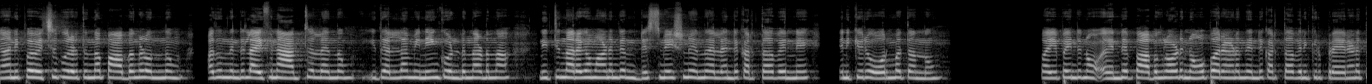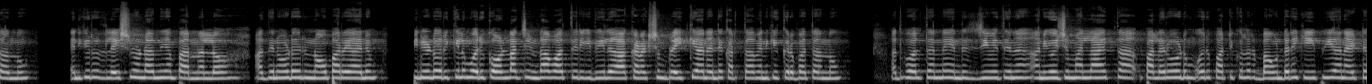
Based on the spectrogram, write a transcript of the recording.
ഞാനിപ്പോൾ വെച്ച് പുലർത്തുന്ന പാപങ്ങളൊന്നും അതൊന്നും എന്റെ ലൈഫിന് ആപ്റ്റ് അല്ലെന്നും ഇതെല്ലാം ഇനിയും കൊണ്ടു നടന്ന നിത്യനരകമാണ് എന്റെ ഡെസ്റ്റിനേഷൻ എന്നല്ല എന്റെ കർത്താവ് എന്നെ എനിക്കൊരു ഓർമ്മ തന്നു. പയ്യപ്പം എന്റെ നോ എന്റെ പാപങ്ങളോട് നോ പറയണമെന്ന് എന്റെ കർത്താവ് എനിക്കൊരു പ്രേരണ തന്നു. എനിക്കൊരു റിലേഷൻ ഉണ്ടാകുന്ന ഞാൻ പറഞ്ഞല്ലോ. അതിനോട് ഒരു നോ പറയാനും പിന്നീട് ഒരിക്കലും ഒരു കോൺടാക്റ്റ് ഉണ്ടാവാത്ത രീതിയിൽ ആ കണക്ഷൻ ബ്രേക്ക് ചെയ്യാൻ എന്റെ കർത്താവ് എനിക്ക് കൃപ തന്നു. അതുപോലെ തന്നെ എന്റെ ജീവിതത്തിന് അനുയോജ്യമല്ലാത്ത പലരോടും ഒരു പർട്ടിക്കുലർ ബൗണ്ടറി കീപ്പ് ചെയ്യാനായിട്ട്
